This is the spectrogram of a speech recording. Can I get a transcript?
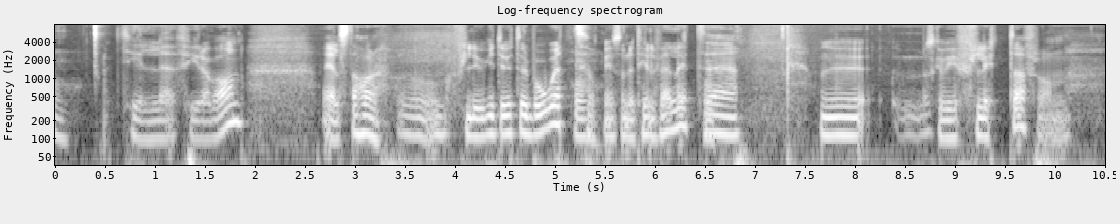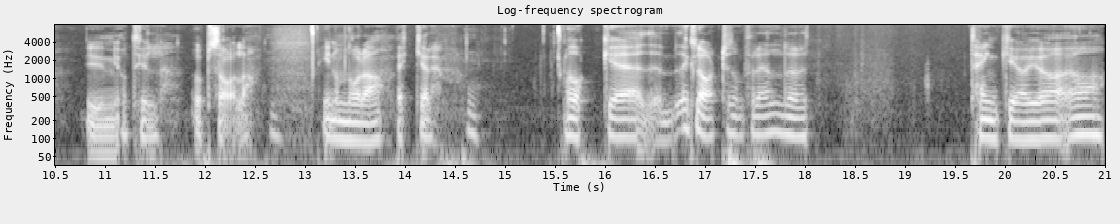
Mm. till eh, fyra barn. Äldsta har mm, flugit ut ur boet, Mm. åtminstone tillfälligt. Mm. Eh, nu ska vi flytta från Umeå till Uppsala Mm. inom några veckor. Mm. Och eh, det är klart, som förälder tänker jag ju, ja,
